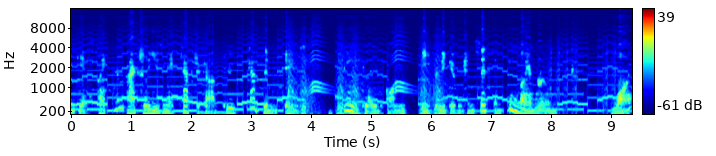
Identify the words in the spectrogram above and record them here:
Yes, I am actually using a capture card to capture these games being played on the ColecoVision system in my room. Why?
